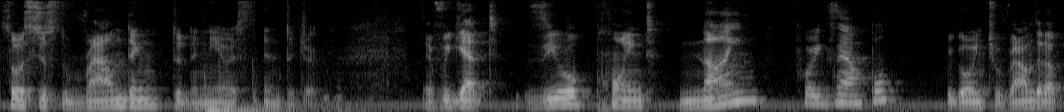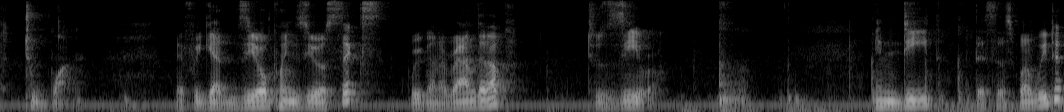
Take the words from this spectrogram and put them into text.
So it's just rounding to the nearest integer. If we get 0.9, for example, we're going to round it up to 1. If we get 0.06, we're going to round it up to 0. Indeed, this is what we do.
